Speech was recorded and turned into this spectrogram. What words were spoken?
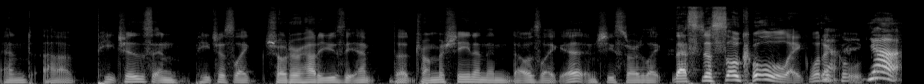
and uh, Peaches and Peaches like showed her how to use the amp, the drum machine, and then that was like it. And she started like, that's just so cool. Like what Yeah. a cool. Yeah.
